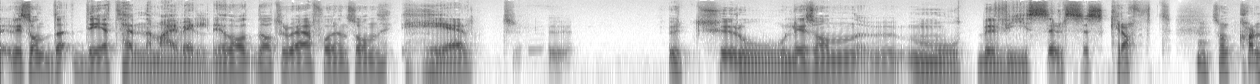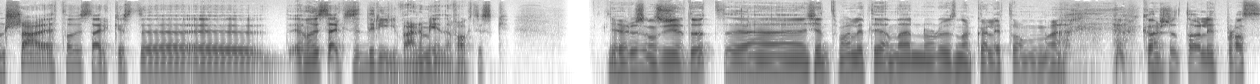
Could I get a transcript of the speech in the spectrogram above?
liksom, det tenner meg veldig. Da, da, tror jeg jeg får en sånn helt utrolig sånn motbeviselseskraft, mm. som kanskje er et av de sterkeste, eh, en av de sterkeste driverne mine, faktisk. Det høres ganske kjent ut. Jeg kjente meg litt igjen der når du snakka litt om kanskje ta litt plass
